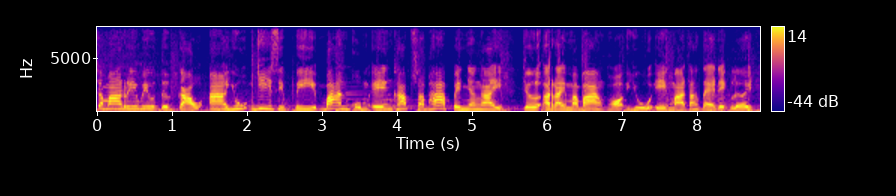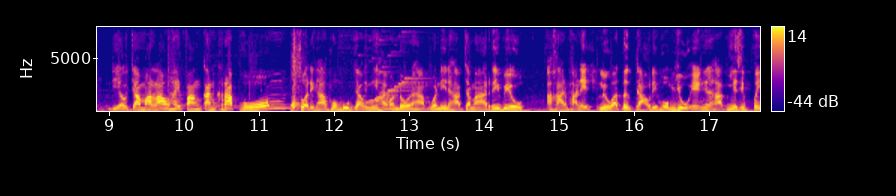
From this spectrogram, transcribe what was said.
จะมารีวิวตึกเก่าอายุ 20 ปี บ้านผมเองครับ สภาพเป็นยังไง เจออะไรมาบ้าง เพราะอยู่เองมาตั้งแต่เด็กเลย เดี๋ยวจะมาเล่าให้ฟังกันครับผม สวัสดีครับผมบูมจากวิมีไฮคอนโดนะครับ วันนี้นะครับจะมารีวิว อาคารพาณิชย์หรือว่าตึกเก่าที่ผมอยู่เองนี่นะครับ20 ปี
